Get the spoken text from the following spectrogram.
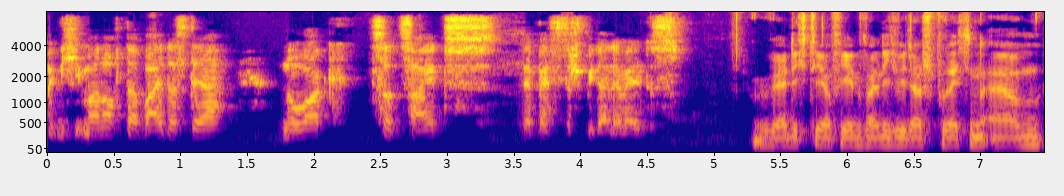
bin ich immer noch dabei, dass der Novak zurzeit der beste Spieler der Welt ist werde ich dir auf jeden Fall nicht widersprechen. Ähm,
